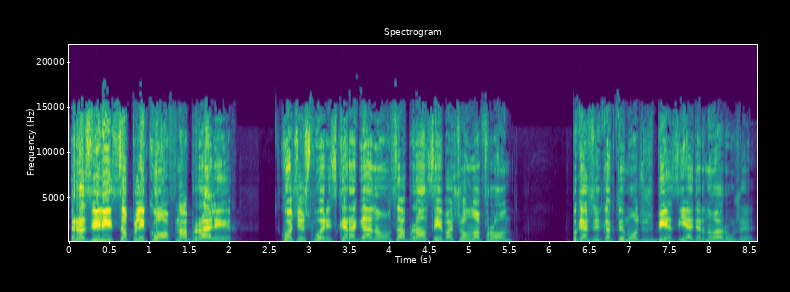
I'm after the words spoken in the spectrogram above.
Развели сопляков, набрали их. Хочешь спорить с Карагановым? Собрался и пошел на фронт. Покажи, как ты можешь без ядерного оружия.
